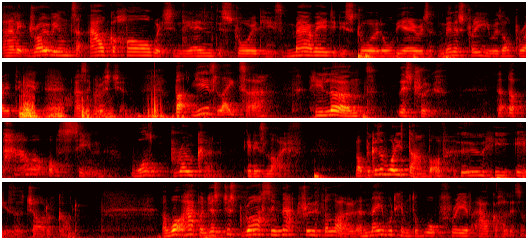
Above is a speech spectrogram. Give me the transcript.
And it drove him to alcohol, which in the end destroyed his marriage, it destroyed all the areas of ministry he was operating in as a Christian. But years later, he learned this truth that the power of sin was broken in his life. Not because of what he's done, but of who he is as a child of God. And what happened, just, just grasping that truth alone, enabled him to walk free of alcoholism.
